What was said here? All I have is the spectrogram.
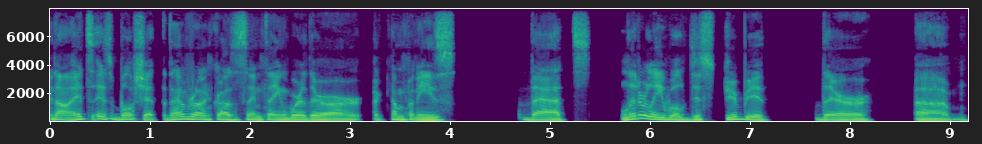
No, it's it's bullshit. And I've run across the same thing where there are uh, companies that literally will distribute their um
